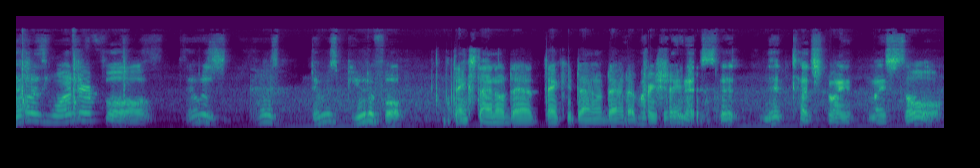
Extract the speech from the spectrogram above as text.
That was wonderful. That was that was that was beautiful. Thanks, Dino Dad. Thank you, Dino Dad. I appreciate it. That that touched my my soul.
